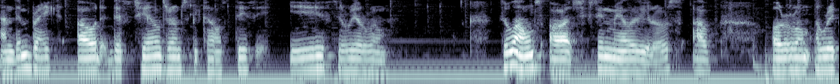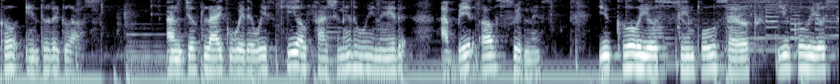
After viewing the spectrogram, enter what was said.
and then break out the steel drums because this is the real room 2 ounces or 16 milliliters of rum agricole into the glass. and just like with the whiskey old fashioned, we need a bit of sweetness. You could use simple syrup, you could use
